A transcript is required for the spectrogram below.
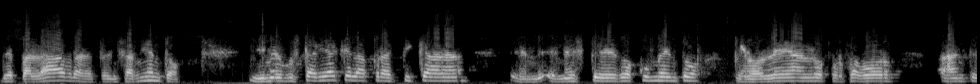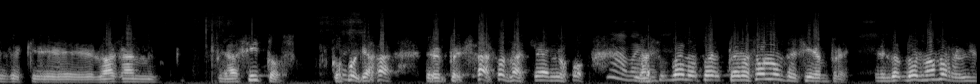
de palabra, de pensamiento y me gustaría que la practicaran en, este documento, pero léanlo por favor antes de que lo hagan pedacitos, como ya empezaron a hacerlo. Ah, bueno. pero, son los de siempre. No, me,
